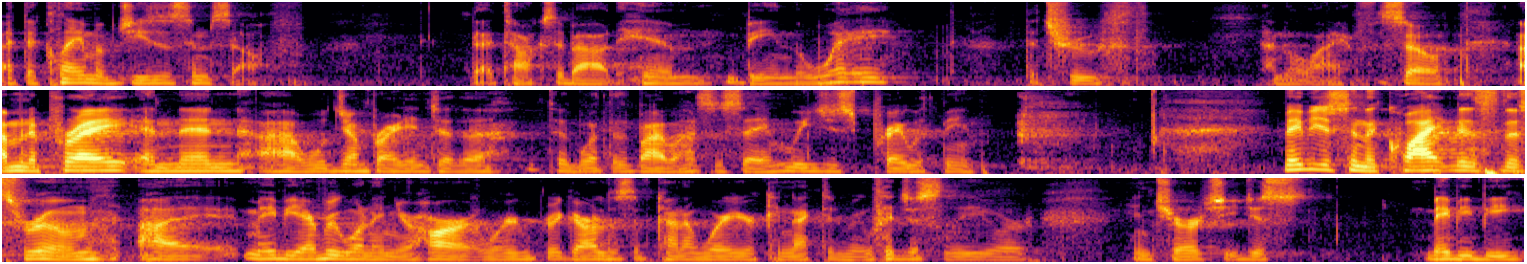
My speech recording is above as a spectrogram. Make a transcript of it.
at the claim of Jesus himself that talks about him being the way, the truth, and the life. So I'm going to pray, and then uh, we'll jump right into the, to what the Bible has to say. You just pray with me? maybe just in the quietness of this room, uh, maybe everyone in your heart, regardless of kind of where you're connected religiously or in church, you just maybe be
